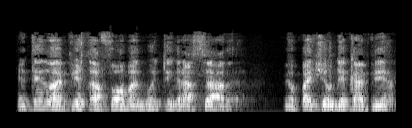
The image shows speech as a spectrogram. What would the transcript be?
Entrei numa pista de uma forma muito engraçada. Meu pai tinha um DKV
